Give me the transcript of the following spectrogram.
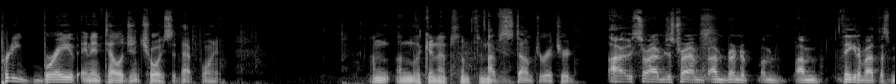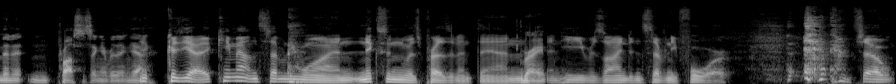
pretty brave and intelligent choice at that point. I'm I'm looking up something. I've stumped Richard. Uh, sorry, I'm just trying. I'm, I'm I'm I'm thinking about this minute and processing everything. Yeah. Because yeah, it came out in '71. Nixon was president then, Right. And he resigned in '74. so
